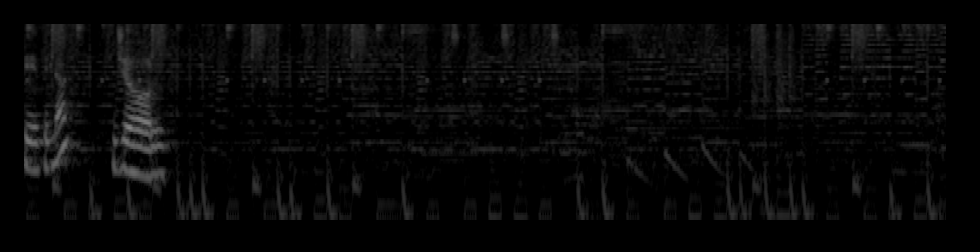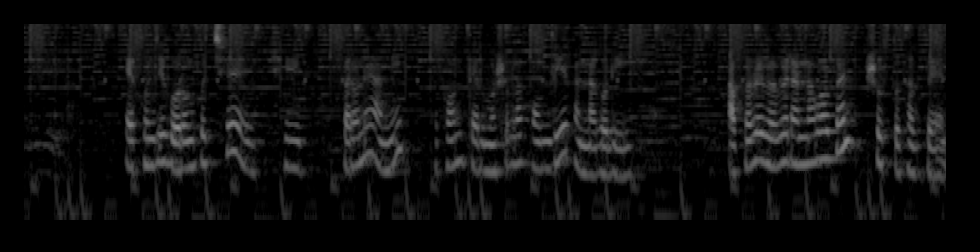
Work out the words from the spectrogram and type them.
দিয়ে দিলাম জল। এখন যে গরম পড়ছে সেই কারণে আমি এখন তেল মশলা কম দিয়ে রান্না করি। আপনারা এভাবে রান্না করবেন, সুস্থ থাকবেন।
